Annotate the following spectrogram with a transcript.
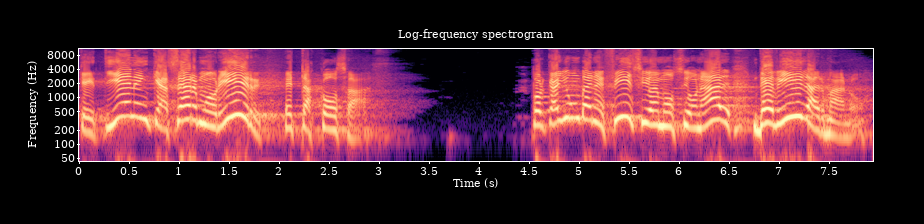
que tienen que hacer morir estas cosas. Porque hay un beneficio emocional de vida, hermano.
